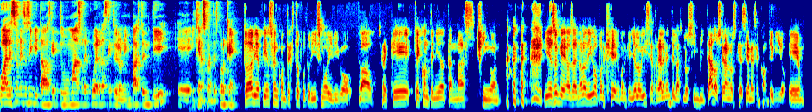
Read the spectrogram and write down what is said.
¿Cuáles son esos invitados que tú más recuerdas que tuvieron un impacto en ti eh, y que nos cuentes por qué? Todavía pienso en contexto futurismo y digo, wow, o sea, qué, qué contenido tan más chingón. y eso que, o sea, no lo digo porque, porque yo lo hice, realmente las, los invitados eran los que hacían ese contenido. Eh,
